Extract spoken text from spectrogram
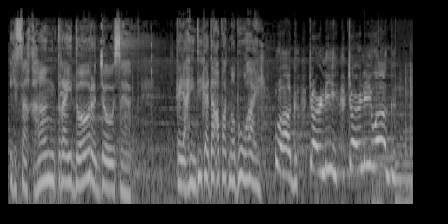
Isa kang traidor, Joseph. Kaya hindi ka dapat mabuhay. Wag! Charlie! Charlie, wag! Maligayang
